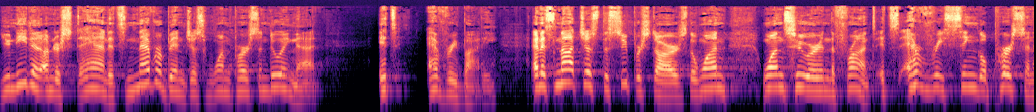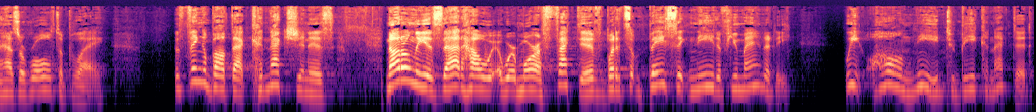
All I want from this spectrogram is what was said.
You need to understand it's never been just one person doing that, it's everybody. And it's not just the superstars, the one, ones who are in the front. It's every single person has a role to play. The thing about that connection is not only is that how we're more effective, but it's a basic need of humanity. We all need to be connected.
